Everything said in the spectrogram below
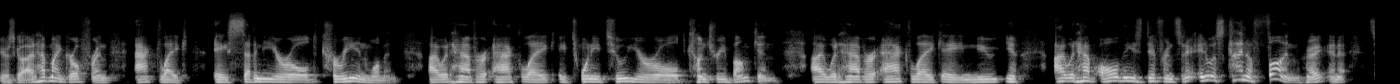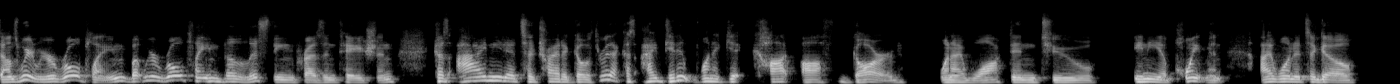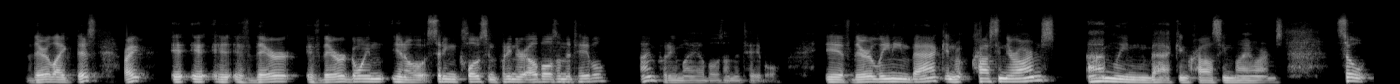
years ago, I'd have my girlfriend act like a 70 year old Korean woman. I would have her act like a 22 year old country bumpkin. I would have her act like a new, you know, I would have all these different scenarios. It was kind of fun, right? And it sounds weird. We were role playing, but we were role playing the listing presentation because I needed to try to go through that because I didn't want to get caught off guard when I walked into any appointment. I wanted to go, they're like this, right? If they're if they're going you know sitting close and putting their elbows on the table i'm putting my elbows on the table. If they're leaning back and crossing their arms i'm leaning back and crossing my arms. So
